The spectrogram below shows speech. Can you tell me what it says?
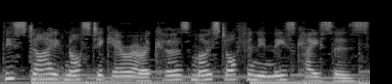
This diagnostic error occurs most often in these cases.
